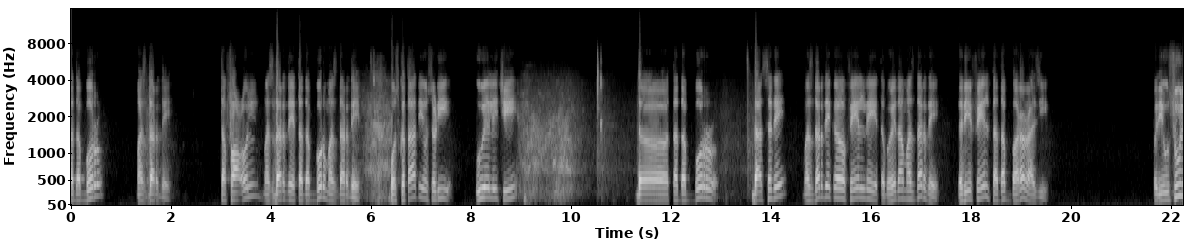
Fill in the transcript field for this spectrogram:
تدبر مصدر دی تفاعل مصدر دی تدبر مصدر دی اوس کتا ته یو سړی ویلی چې د تدبر دا څه دی مصدر دی که فعل دی تبوی دا مصدر دی د دې فعل تدبر راځي په دې اصول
